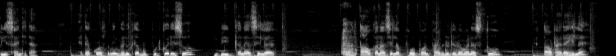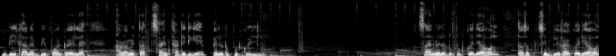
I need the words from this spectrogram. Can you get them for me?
B sine theta এতিয়া কৰস্পণ্ডিং ভেলুকেইটা পুট কৰি দিছোঁ। বিৰ কাৰণে আছিলে টাও কাৰণে আছিলে four point five into ten minus two tau ঠাইত আহিলে বিৰ কাৰণে বি পইণ্টটো আহিলে আৰু আমি তাত চাইন থাৰ্টি ডিগ্ৰী ভেলুটো পুট কৰি দিলোঁ। চাইন ভেলুটো পুট কৰি দিয়া হ'ল তাৰপিছত চিম্প্লিফাই কৰি দিয়া হ'ল।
